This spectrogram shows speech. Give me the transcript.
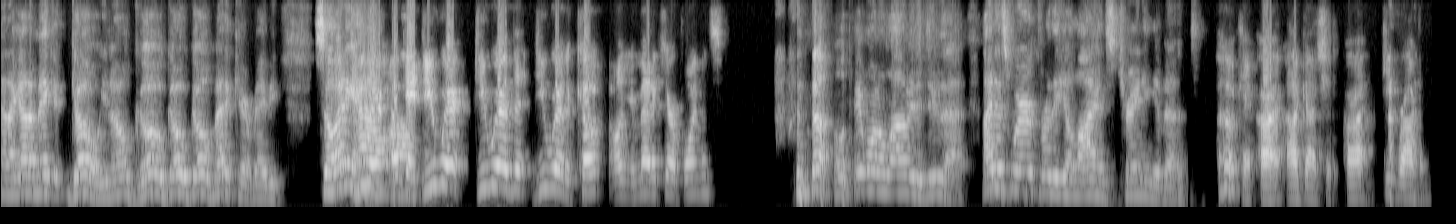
and I got to make it go. You know, go, go, go, Medicare, baby. So anyhow, do wear, okay. Uh, do you wear do you wear the do you wear the coat on your Medicare appointments? no, they won't allow me to do that. I just wear it for the Alliance training events. Okay, all right, I got you. All right, keep rocking.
